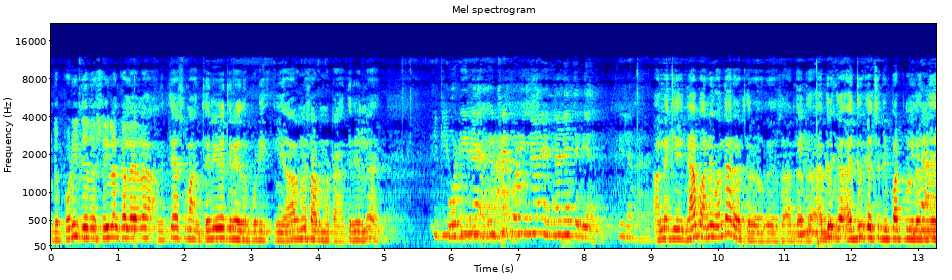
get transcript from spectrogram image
இந்த பொடி தெரியும் ஸ்ரீலங்கால எல்லாம் வித்தியாசமா தெரியவே தெரியாது பொடி. நீங்க யாருமே சாப்பிட மாட்டாங்க தெரியல? இட்லி பொடினா இட்லி பொடினா என்னன்னே தெரியாது ஸ்ரீலங்காவில் அன்னைக்கு ஞாபகம் அன்னைக்கு வந்தார் ஒருத்தர் ஒரு அக்ரிக அக்ரிகல்ச்சர் டிபார்ட்மெண்ட்ல இருந்து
